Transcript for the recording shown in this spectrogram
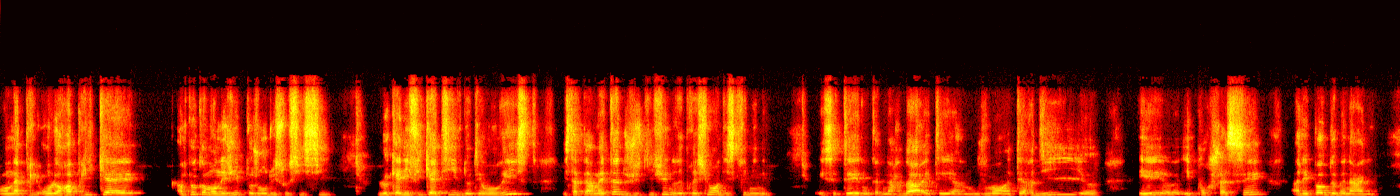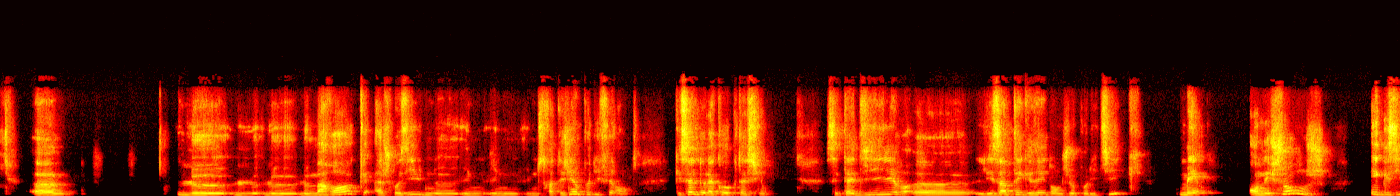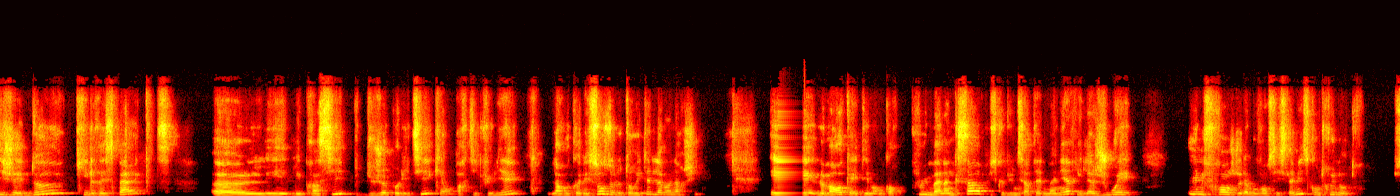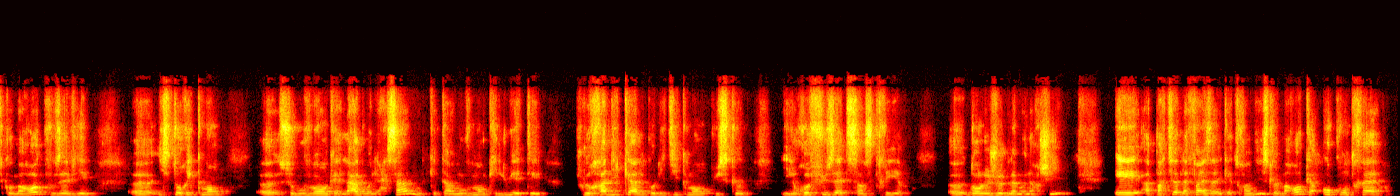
on, leur appliquait, un peu comme en Égypte aujourd'hui sous Sisi, le qualificatif de terroriste, et ça permettait de justifier une répression indiscriminée. Et c'était donc Al-Narda était un mouvement interdit et, euh, et pourchassé à l'époque de Ben Ali. Euh, le, Maroc a choisi une, stratégie un peu différente, qui est celle de la cooptation, c'est-à-dire euh, les intégrer dans le jeu politique, mais en échange, exiger d'eux qu'ils respectent les, principes du jeu politique, et en particulier la reconnaissance de l'autorité de la monarchie. Et le Maroc a été encore plus malin que ça, puisque d'une certaine manière, il a joué une frange de la mouvance islamiste contre une autre. Puisqu'au Maroc, vous aviez euh, historiquement euh, ce mouvement qu'est l'Ad wal Ihsan, qui était un mouvement qui lui était plus radical politiquement, puisqu'il refusait de s'inscrire euh, dans le jeu de la monarchie. Et à partir de la fin des années 90, le Maroc a au contraire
